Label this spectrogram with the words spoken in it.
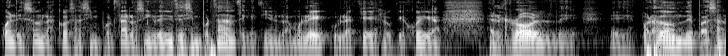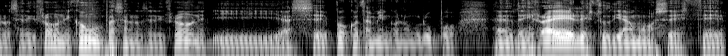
cuáles son las cosas importantes, los ingredientes importantes que tiene la molécula, qué es lo que juega el rol de eh, por a dónde pasan los electrones, cómo pasan los electrones. Y hace poco también con un grupo eh, de Israel estudiamos este,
